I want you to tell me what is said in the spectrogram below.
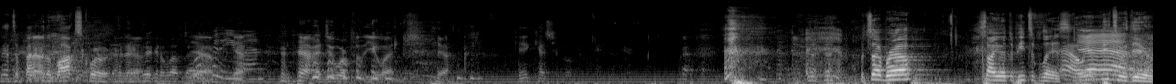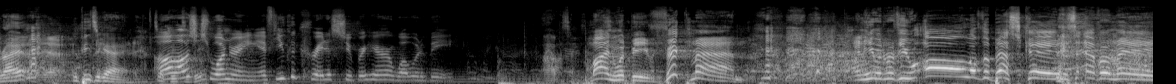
That's a back-of-the-box quote. I think Yeah. they're gonna love that. Yeah, Work for the yeah. UN. Yeah, I do work for the UN. Yeah. Can you catch your vote for Andrew here? What's up, bro? Saw you at the pizza place. Yeah, we had pizza with you, right? Yeah. The pizza guy. What's up, Um, I was Pete? just wondering if you could create a superhero, what would it be? Mine would be Vic Man. and he would review all of the best games ever made.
